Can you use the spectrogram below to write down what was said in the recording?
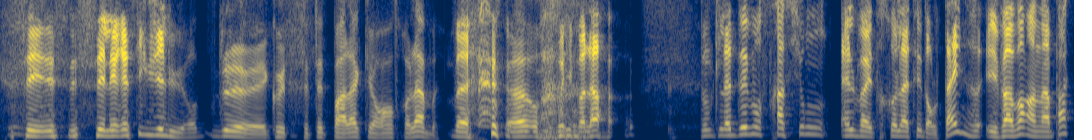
c'est- les récits que j'ai lus. hein. Euh, écoute, c'est peut-être par là que rentre l'âme. Bah, Euh, oui, voilà. Donc la démonstration, elle va être relatée dans le Times et va avoir un impact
